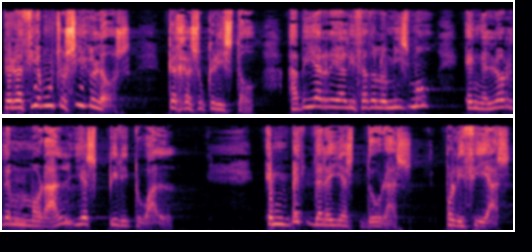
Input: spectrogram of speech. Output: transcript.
Pero hacía muchos siglos que Jesucristo había realizado lo mismo en el orden moral y espiritual. En vez de leyes duras, policías,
